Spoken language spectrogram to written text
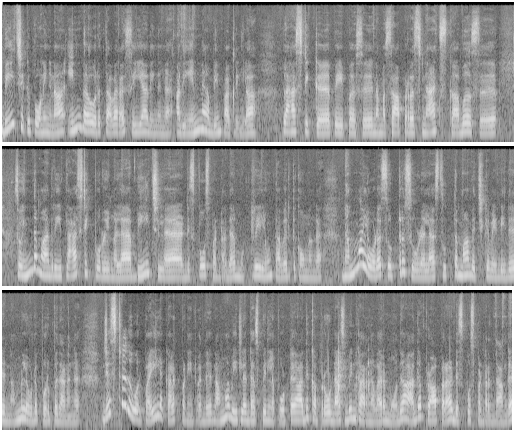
பீச்சுக்கு போனீங்கன்னா இந்த ஒரு தவறை செய்யாதீங்கங்க. அது என்ன அப்படின்னு பார்க்குறீங்களா? பிளாஸ்டிக்கு பேப்பர்ஸு நம்ம சாப்பிட்ற ஸ்நாக்ஸ் கவர்ஸு. ஸோ இந்த மாதிரி பிளாஸ்டிக் பொருள்களை பீச்சில் டிஸ்போஸ் பண்ணுறத முற்றிலும் தவிர்த்துக்கோங்க நம்மளோட சுற்றுச்சூழலை சுத்தமாக வச்சுக்க வேண்டியது நம்மளோட பொறுப்பு தானங்க. ஜஸ்ட் அது ஒரு பையில் கலெக்ட் பண்ணிட்டு வந்து நம்ம வீட்டில் டஸ்ட்பினில் போட்டு அதுக்கப்புறம் டஸ்ட்பின்காரங்க வரும்போது அதை ப்ராப்பராக டிஸ்போஸ் பண்ணுறது தாங்க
